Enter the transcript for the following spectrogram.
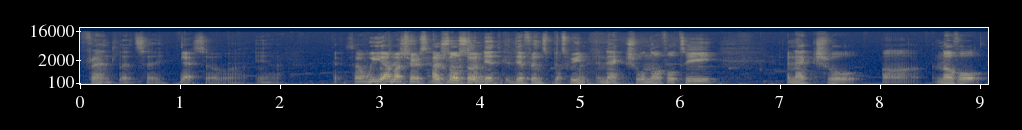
friend, let's say. Yeah. So uh, yeah. So we But amateurs There's, have there's no also a di- difference between an actual novelty, an actual uh, novel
